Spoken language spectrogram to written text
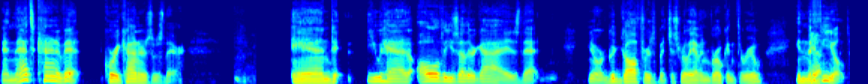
and that's kind of it. Corey Conners was there, and you had all these other guys that you know are good golfers but just really haven't broken through in the Yeah. field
